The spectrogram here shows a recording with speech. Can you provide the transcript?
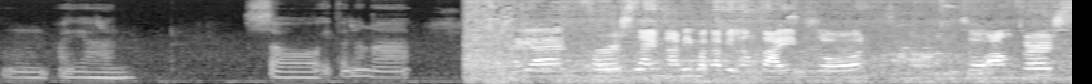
Mm, ayan. So, ito na nga. Ayan, first time namin mag-abil ng time zone. So, ang first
